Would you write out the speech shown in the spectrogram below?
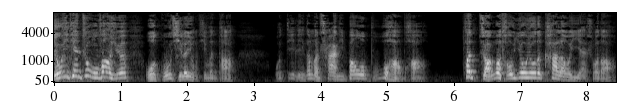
有一天中午放学，我鼓起了勇气问她：“我地理那么差，你帮我补补好不好？”她转过头，悠悠的看了我一眼，说道：“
